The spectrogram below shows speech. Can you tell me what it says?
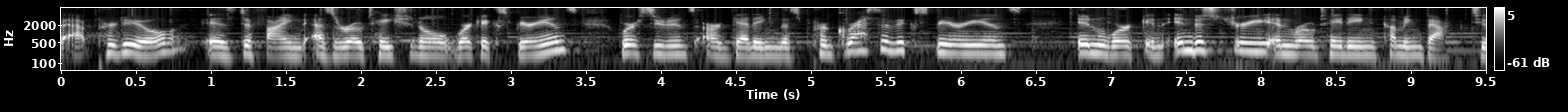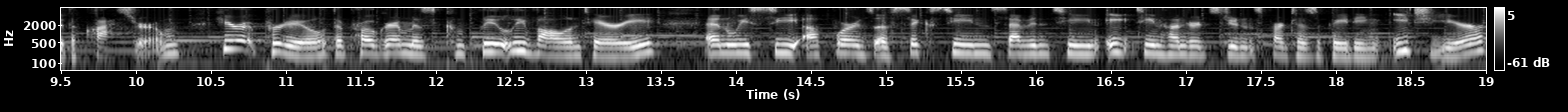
at Purdue is defined as a rotational work experience where students are getting this progressive experience in work in industry and rotating coming back to the classroom. Here at Purdue, the program is completely voluntary and we see upwards of 16, 17, 1800 students participating each year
